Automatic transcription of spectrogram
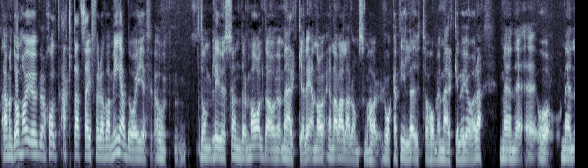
Ja, men de har ju hållit, aktat sig för att vara med då. I, de blev ju söndermalda av Merkel, en av, en av alla de som har råkat illa ut och har med Merkel att göra. Men, eh, och, men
